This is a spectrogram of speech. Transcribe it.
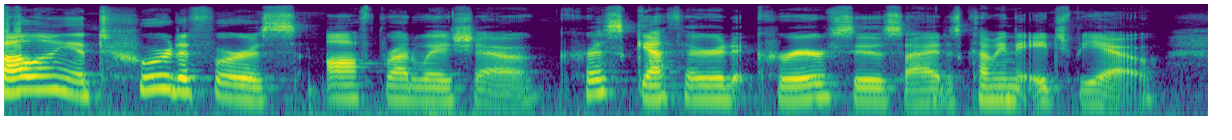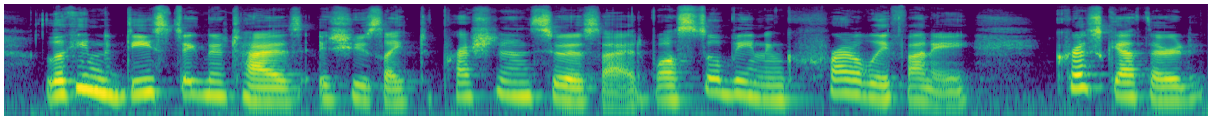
Following a tour de force off Broadway show, Chris Gethard, Career Suicide, is coming to HBO. Looking to destigmatize issues like depression and suicide while still being incredibly funny, Chris Gethard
